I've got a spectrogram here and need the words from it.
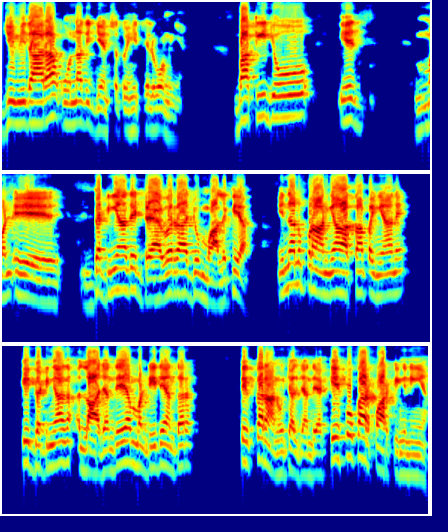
ਜ਼ਿਮੀਂਦਾਰ ਆ, ਉਹਨਾਂ ਦੀ ਜਿੰਸ ਤੁਸੀਂ ਇੱਥੇ ਲਵਾਉਣੀ ਆ। ਬਾਕੀ ਜੋ ਇਹ ਮੰ- ਇਹ ਗੱਡੀਆਂ ਦੇ ਡਰਾਈਵਰ ਆ, ਜੋ ਮਾਲਕ ਆ, ਇਹਨਾਂ ਨੂੰ ਪੁਰਾਣੀਆਂ ਆਦਤਾਂ ਪਈਆਂ ਨੇ ਕਿ ਗੱਡੀਆਂ ਲਾ ਜਾਂਦੇ ਆ ਮੰਡੀ ਦੇ ਅੰਦਰ। ਤੇ ਘਰਾਂ ਨੂੰ ਚੱਲ ਜਾਂਦੇ ਆ, ਕਿਸੇ ਕੋ ਘਰ ਪਾਰਕਿੰਗ ਨਹੀਂ ਆ।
